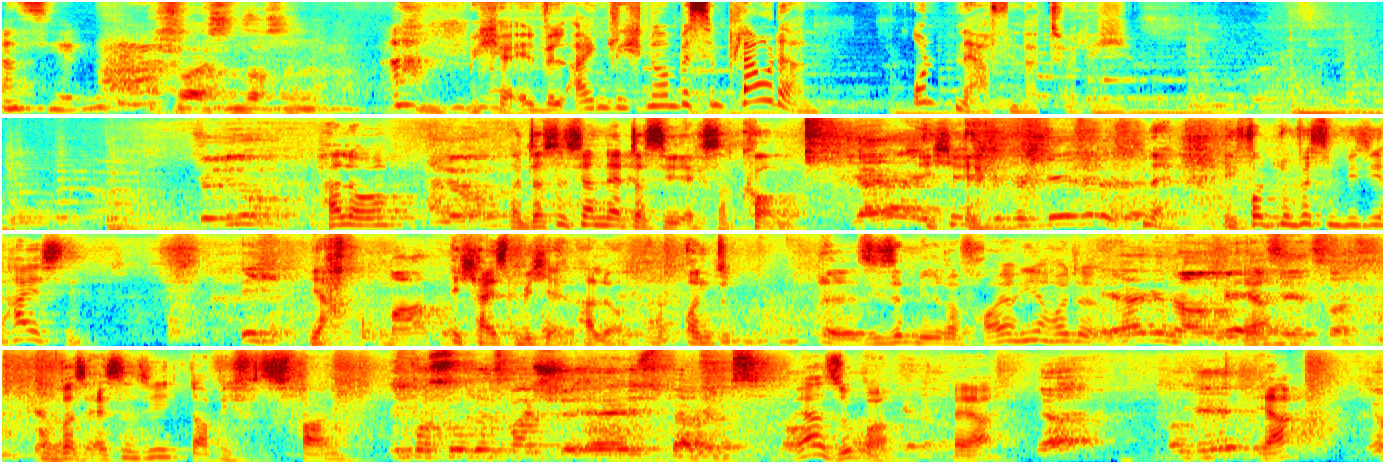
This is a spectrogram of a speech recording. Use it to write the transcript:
Was hätten wir? Ich weiß nicht, was er will. Michael will eigentlich nur ein bisschen plaudern. Und nerven natürlich. Entschuldigung. Hallo. Hallo. Das ist ja nett, dass Sie extra kommen. Ja, ja, ich, Ich- ich, verstehe Sie das. Ich wollte nur wissen, wie Sie heißen. Ich? Ja, Markus. ich heiße Michael. Hallo. Und äh, Sie sind mit Ihrer Frau hier heute? oder? Ja, genau, mir Ja. ist jetzt was. Und was essen Sie? Darf ich fragen? Ich versuche jetzt mal. Äh, ich werde jetzt. Ja, super. Ja, Ja? Okay. ja. Jo,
